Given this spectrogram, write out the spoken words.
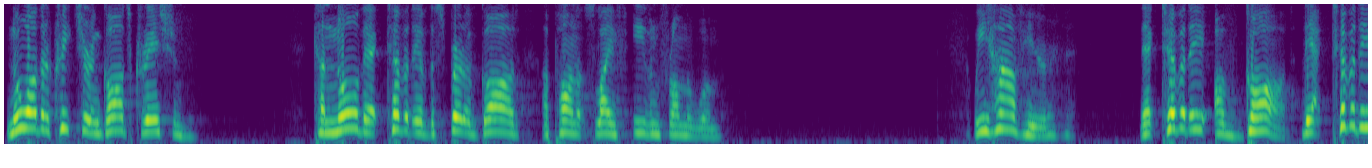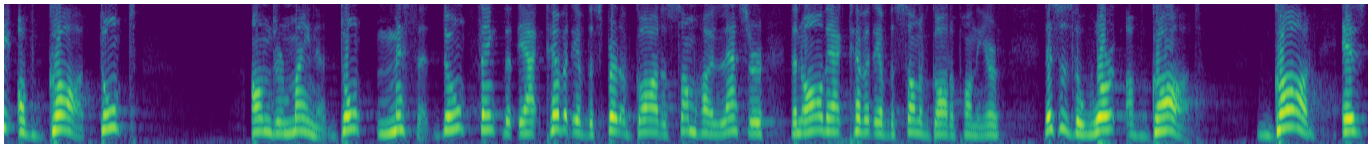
no other creature in God's creation can know the activity of the Spirit of God upon its life, even from the womb. We have here the activity of God. The activity of God. Don't undermine it. Don't miss it. Don't think that the activity of the Spirit of God is somehow lesser than all the activity of the Son of God upon the earth. This is the work of God. God is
